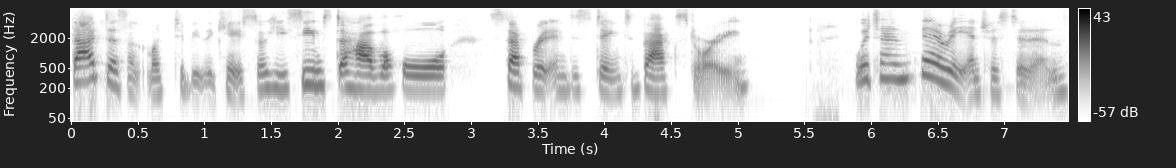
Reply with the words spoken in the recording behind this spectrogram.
that doesn't look to be the case. So he seems to have a whole separate and distinct backstory. Which I'm very interested in.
